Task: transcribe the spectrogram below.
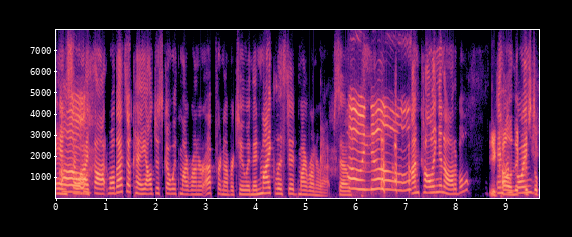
And so I Oh. thought, well, that's okay. I'll just go with my runner up for number two. And then Mike listed my runner up. So Oh no. I'm calling an audible. You calling I'm the going- Crystal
